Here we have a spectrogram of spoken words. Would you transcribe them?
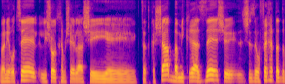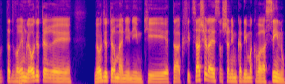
ואני רוצה לשאול אתכם שאלה שהיא אה, קצת קשה במקרה הזה ש, שזה הופך את הדברים לעוד יותר לעוד יותר מעניינים כי את הקפיצה של העשר שנים קדימה כבר עשינו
